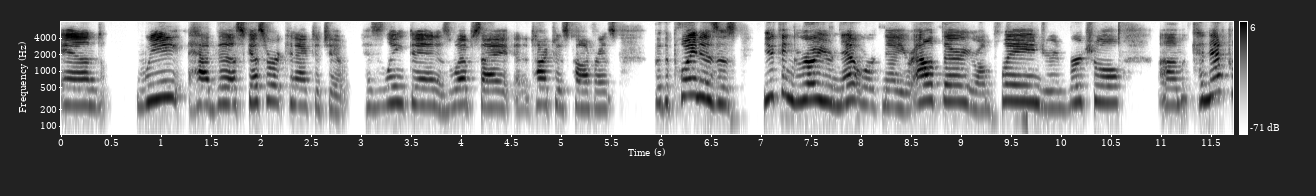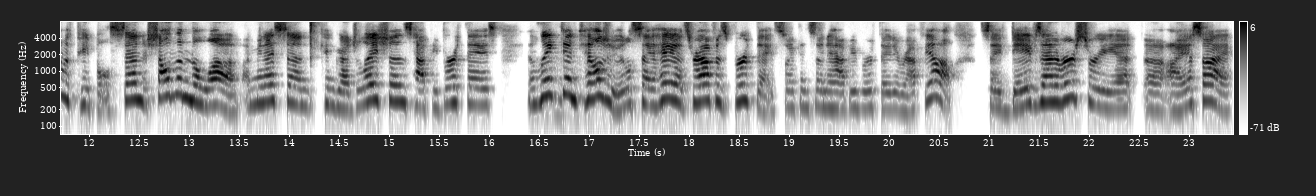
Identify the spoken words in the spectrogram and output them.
and we had this, guess where it connected to? His LinkedIn, his website, and it talked to his conference. But the point is, is you can grow your network now. You're out there, you're on plane, you're in virtual. Um, connect with people, send, show them the love. I mean, I send congratulations, happy birthdays, and LinkedIn tells you, it'll say, hey, it's Rafa's birthday. So I can send a happy birthday to Rafael, say Dave's anniversary at uh, ISI.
